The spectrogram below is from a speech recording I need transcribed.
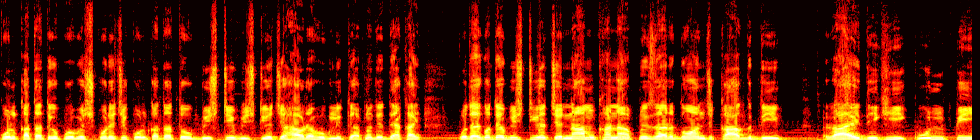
কলকাতাতেও প্রবেশ করেছে। কলকাতাতেও বৃষ্টি বৃষ্টি হচ্ছে হাওড়া হুগলিতে, আপনাদের দেখায় কোথায় কোথায় বৃষ্টি হচ্ছে? নামখানা, প্রেজারগঞ্জ, কাকদ্বীপ, রায়দিঘি, কুলপি,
